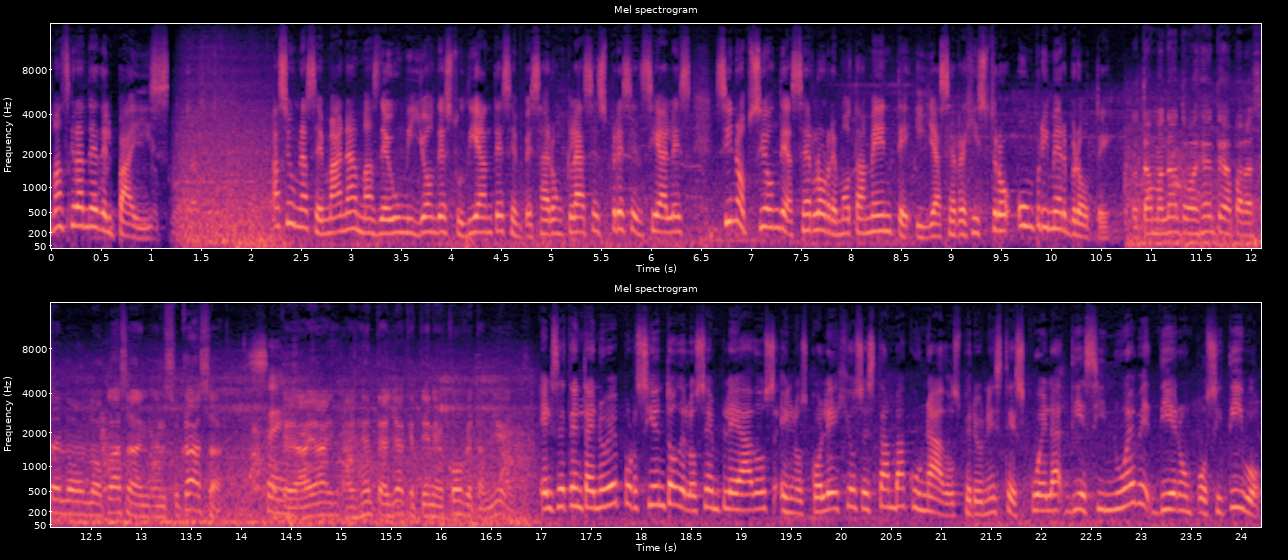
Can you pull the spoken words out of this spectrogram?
más grande del país. Hace una semana, más de un millón de estudiantes empezaron clases presenciales sin opción de hacerlo remotamente y ya se registró un primer brote. Están mandando a gente para hacer las clases en, su casa. Sí. Porque hay, hay, gente allá que tiene COVID también. El 79% de los empleados en los colegios están vacunados, pero en esta escuela 19 dieron positivo.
